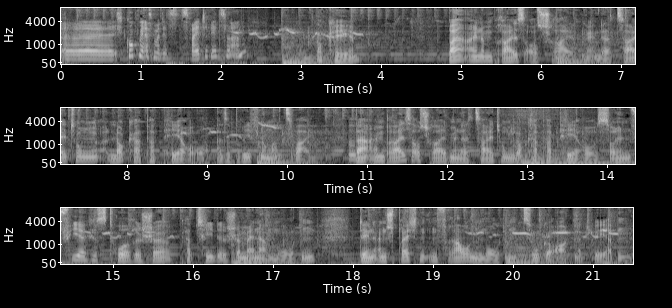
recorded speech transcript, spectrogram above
äh, ich gucke mir erstmal das zweite Rätsel an. Okay. Bei einem Preisausschreiben in der Zeitung Locker Papero, also Brief Nummer 2. Mhm. Bei einem Preisausschreiben in der Zeitung Locker Papero sollen vier historische, patidische Männermoden den entsprechenden Frauenmoden zugeordnet werden.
